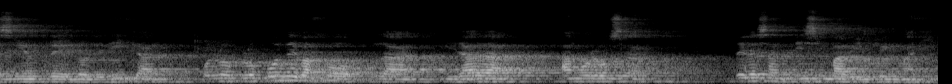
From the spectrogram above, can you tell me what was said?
siempre lo dedica o lo, pone bajo la mirada amorosa de la Santísima Virgen María.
